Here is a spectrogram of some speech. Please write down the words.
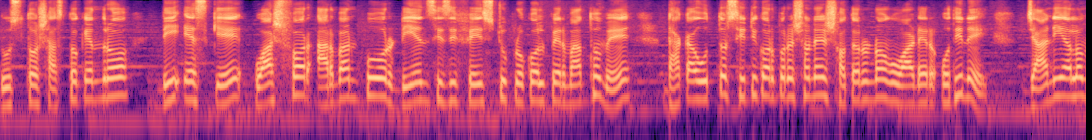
দুস্থ স্বাস্থ্যকেন্দ্র ডিএসকে, ওয়াশ for urban poor DNCC phase two প্রকল্পের মাধ্যমে ঢাকা উত্তর সিটি কর্পোরেশনের সতেরো নং ওয়ার্ডের অধীনে জানি আলম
